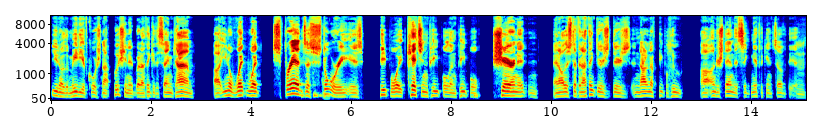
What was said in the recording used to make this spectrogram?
you know, the media, of course, not pushing it, but I think at the same time, uh, you know, what what spreads a story is people it catching people and people sharing it and and all this stuff, and I think there's there's not enough people who uh, understand the significance of this. Mm.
